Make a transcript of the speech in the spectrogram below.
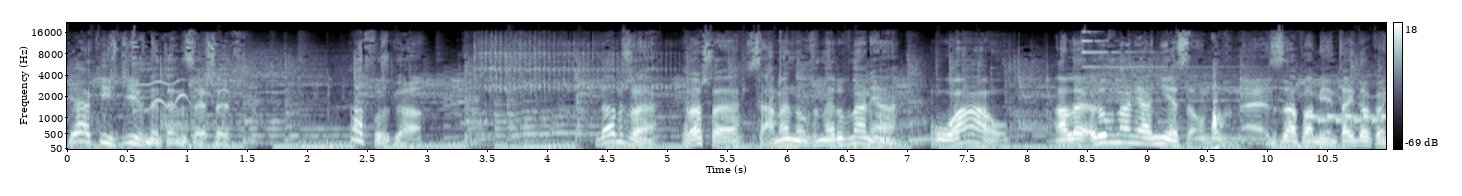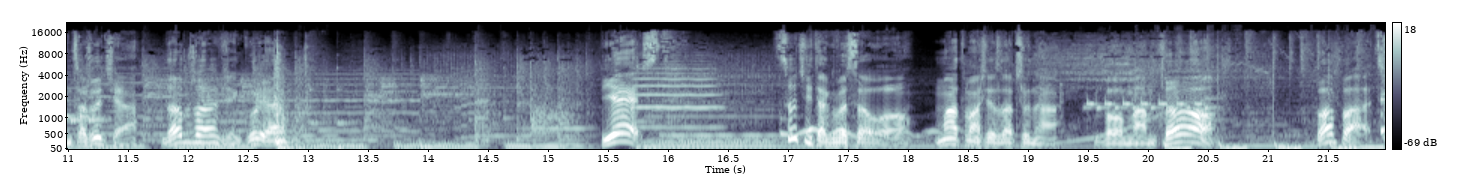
Jakiś dziwny ten zeszyt. Otwórz go. Dobrze, proszę, same nudne równania. Wow! Ale równania nie są nudne. Zapamiętaj do końca życia. Dobrze, dziękuję. Jest! Co ci tak wesoło? Matma się zaczyna. Bo mam to. Popatrz.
